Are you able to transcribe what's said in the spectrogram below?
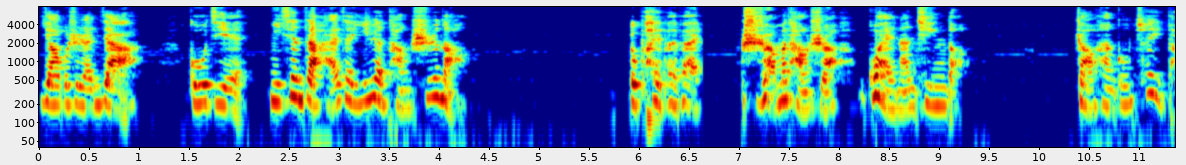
要不是人家，估计你现在还在医院躺尸呢。”“呸呸呸！”什么唐诗，怪难听的！赵汉公啐道：“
